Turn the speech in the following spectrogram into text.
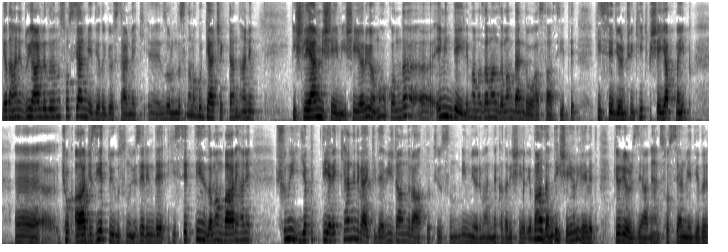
Ya da hani duyarlılığını sosyal medyada göstermek e, zorundasın ama bu gerçekten hani işleyen bir şey mi, işe yarıyor mu o konuda e, emin değilim ama zaman zaman ben de o hassasiyeti hissediyorum. Çünkü hiçbir şey yapmayıp e, çok aciziyet duygusunu üzerinde hissettiğin zaman bari hani şunu yapıp diyerek kendini belki de vicdanını rahatlatıyorsun. Bilmiyorum hani ne kadar işe yarıyor. Bazen de işe yarıyor evet. Görüyoruz yani. yani sosyal medyada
